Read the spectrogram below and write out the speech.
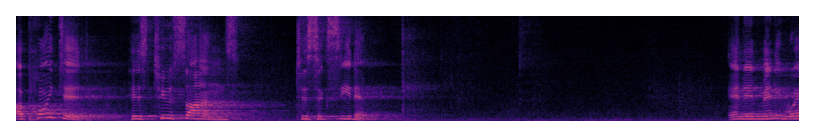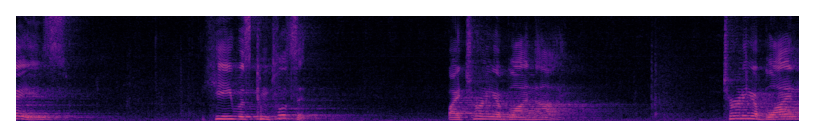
appointed his two sons to succeed him. And in many ways, he was complicit by turning a blind eye turning a blind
